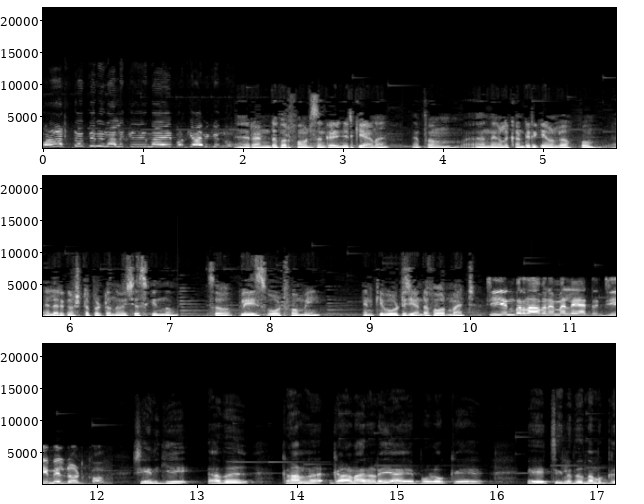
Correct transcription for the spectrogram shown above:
പാട്ടത്തിന് നൽകുന്നതായി പ്രഖ്യാപിക്കുന്നു. രണ്ട് പെർഫോമൻസും കഴിഞ്ഞിരിക്കുകയാണ്. അപ്പം നിങ്ങൾ കണ്ടിരിക്കണല്ലോ അപ്പം എല്ലാവർക്കും ഇഷ്ടപ്പെട്ടു എന്ന് വിശ്വസിക്കുന്നു. So please vote for me എനിക്ക് വോട്ട് ചെയ്യേണ്ട format T N Prathapan M L A at Gmail dot com പക്ഷെ എനിക്ക് അത് കാണാൻ കാണാനിടയായപ്പോഴൊക്കെ ചിലത് നമുക്ക്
